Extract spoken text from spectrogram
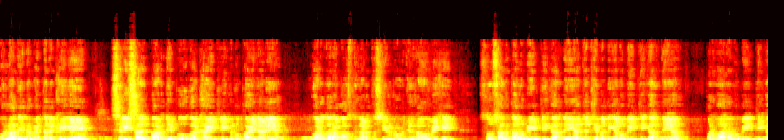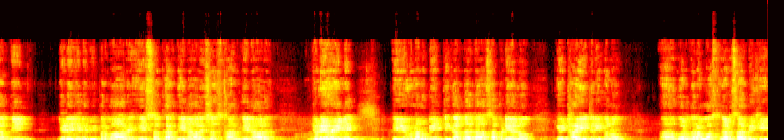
ਉਹਨਾਂ ਦੇ ਨਿਮਿਤ ਰੱਖੇ ਗਏ। ਸ੍ਰੀ ਸਹਿਜ ਪਾਠ ਦੇ ਭੋਗ 28 ਤਰੀਕ ਨੂੰ ਪਾਏ ਜਾਣੇ ਆ। ਗੁਰਦੁਆਰਾ ਮਸਤਗੜ੍ਹ ਤਹਿਸੀਲ ਰੋਡ ਜਗਰਾਉਂ ਵਿਖੇ। ਸੋ ਸੰਗਤਾਂ ਨੂੰ ਬੇਨਤੀ ਕਰਦੇ ਹਾਂ, ਜਥੇਬੰਦੀਆਂ ਨੂੰ ਬੇਨਤੀ ਕਰਦੇ ਹਾਂ, ਪਰਿਵਾਰਾਂ ਨੂੰ ਬੇਨਤੀ ਕਰਦੇ ਹਾਂ, ਜਿਹੜੇ ਜਿਹੜੇ ਵੀ ਪਰਿਵਾਰ ਇਸ ਘਰ ਦੇ ਨਾਲ, ਇਸ ਸਥਾਨ ਦੇ ਨਾਲ ਜੁੜੇ ਹੋਏ ਨੇ, ਤੇ ਉਹਨਾਂ ਨੂੰ ਬੇਨਤੀ ਕਰਦਾ ਦਾਸ ਆਪਣੇ ਵੱਲੋਂ ਕਿ 28 ਤਰੀਕ ਨੂੰ ਗੁਰਦੁਆਰਾ ਮਸਤਗੜ੍ਹ ਸਾਹਿਬ ਵਿਖੇ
